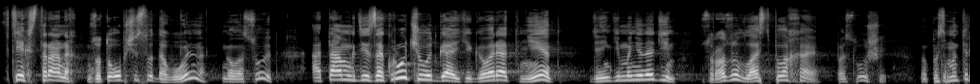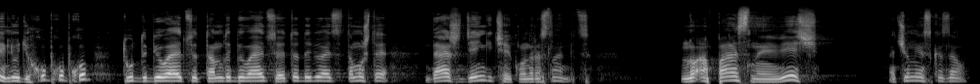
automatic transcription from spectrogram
В тех странах, зато общество довольно, голосует. А там, где закручивают гайки, говорят, нет, деньги мы не дадим. Сразу власть плохая. Послушай, но посмотри, люди хоп-хоп-хоп, тут добиваются, там добиваются, это добивается, потому что дашь деньги человеку, он расслабится. Но опасная вещь, о чем я сказал?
